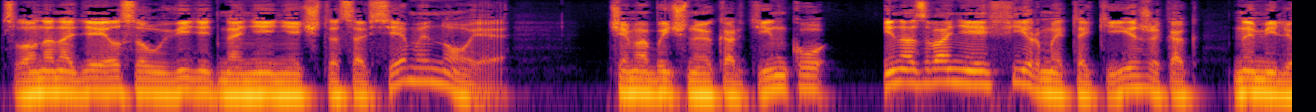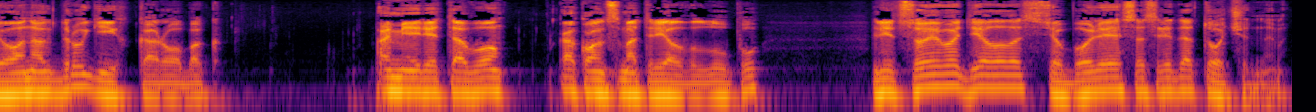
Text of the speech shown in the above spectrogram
словно надеялся увидеть на ней нечто совсем иное, чем обычную картинку и название фирмы такие же, как на миллионах других коробок. По мере того, как он смотрел в лупу, лицо его делалось все более сосредоточенным.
